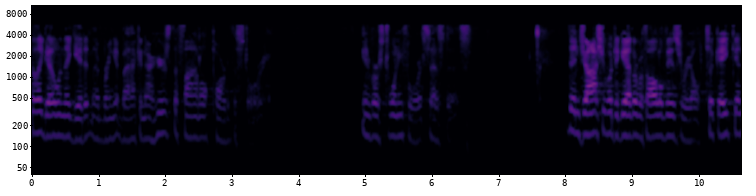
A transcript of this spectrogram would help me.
So they go and they get it and they bring it back. And now here's the final part of the story. In verse 24, it says this. Then Joshua, together with all of Israel, took Achan,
